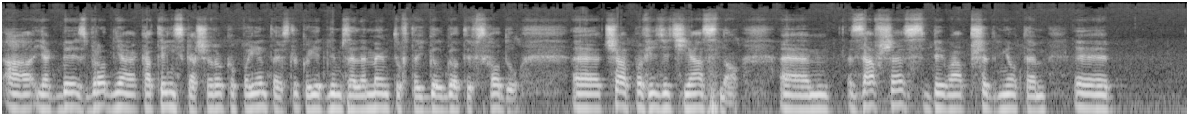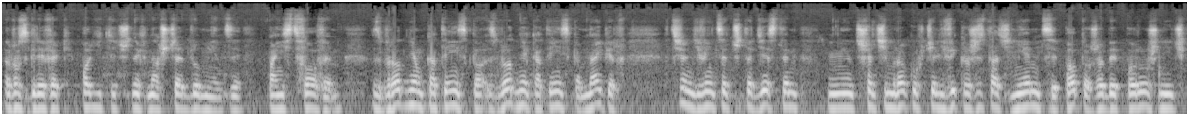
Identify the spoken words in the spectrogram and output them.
a jakby zbrodnia katyńska, szeroko pojęta, jest tylko jednym z elementów tej Golgoty Wschodu. E, trzeba powiedzieć jasno, em, zawsze była przedmiotem e, rozgrywek politycznych na szczeblu międzypaństwowym. Zbrodnią katyńską, zbrodnię katyńską najpierw 1943 roku chcieli wykorzystać Niemcy po to, żeby poróżnić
